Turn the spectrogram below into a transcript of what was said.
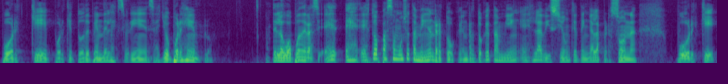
¿Por qué? Porque todo depende de las experiencias. Yo, por ejemplo, te lo voy a poner así. Esto pasa mucho también en retoque. En retoque también es la visión que tenga la persona. ¿Por qué?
